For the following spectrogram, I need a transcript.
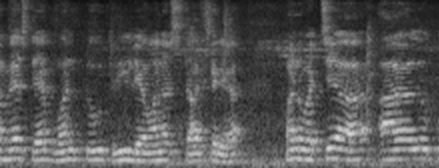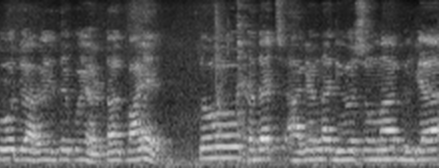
અમે સ્ટેપ વન ટુ થ્રી લેવાના સ્ટાર્ટ કર્યા. પણ વચ્ચે આ લોકો જો આવી રીતે કોઈ હડતાલ પાડે તો કદાચ આગળના દિવસોમાં બીજા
